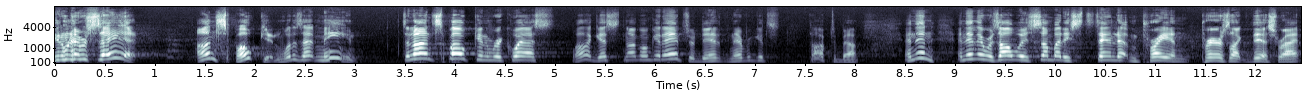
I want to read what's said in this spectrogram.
You don't ever say it? Unspoken, what does that mean? It's an unspoken request. Well, I guess it's not going to get answered then. It never gets talked about. And then, and then there was always somebody standing up and praying prayers like this, right?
